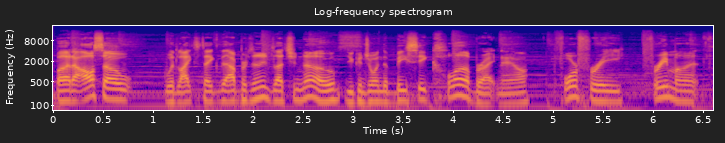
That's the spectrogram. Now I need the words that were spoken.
But I also would like to take the opportunity to let you know you can join the BC Club right now for free, free month,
